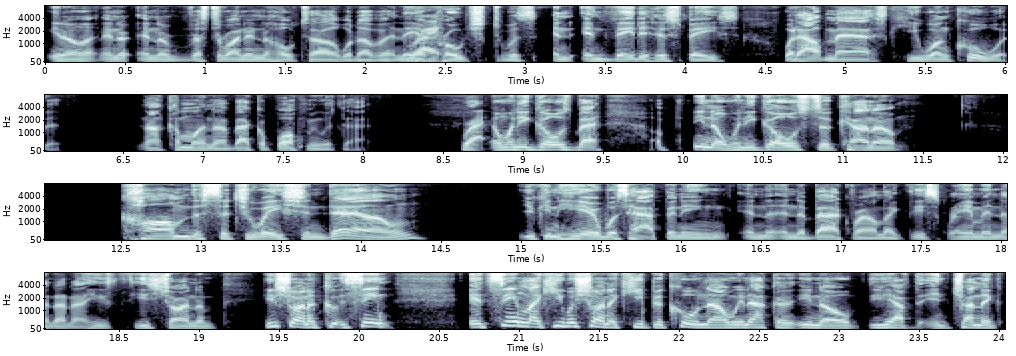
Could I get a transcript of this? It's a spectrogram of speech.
you know, in a, in a restaurant, in a hotel, whatever. And they Right. approached, was in, invaded his space without mask. He wasn't cool with it. Now, come on, now back up off me with that. right? And when he goes back, you know, when he goes to kind of calm the situation down, you can hear what's happening in the in the background, like he's screaming. Da, da, da. He's he's trying to he's trying to seem. It seemed like he was trying to keep it cool. Now we're not gonna, you know, you have to in trying to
